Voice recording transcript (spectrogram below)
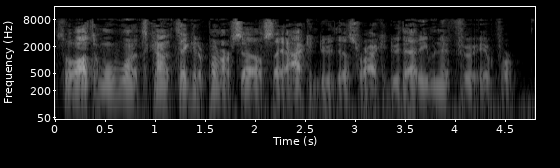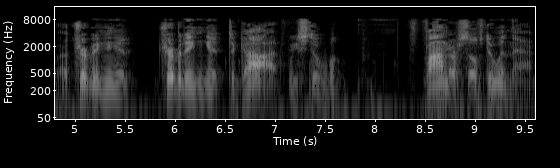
so often we want to kind of take it upon ourselves, say, I can do this or I can do that, even if, if we're attributing it, attributing it to God, we still would find ourselves doing that.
